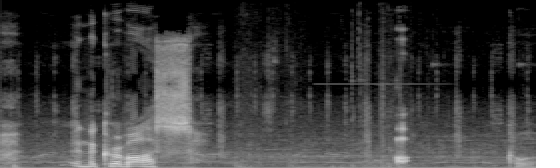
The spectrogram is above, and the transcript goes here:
In the crevasse. Oh, cool.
